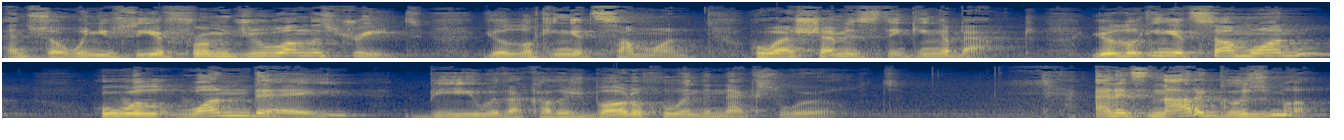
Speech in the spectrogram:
And so when you see a frum Jew on the street, you're looking at someone who Hashem is thinking about. You're looking at someone who will one day be with HaKadosh Baruch Hu in the next world. And it's not a guzma,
